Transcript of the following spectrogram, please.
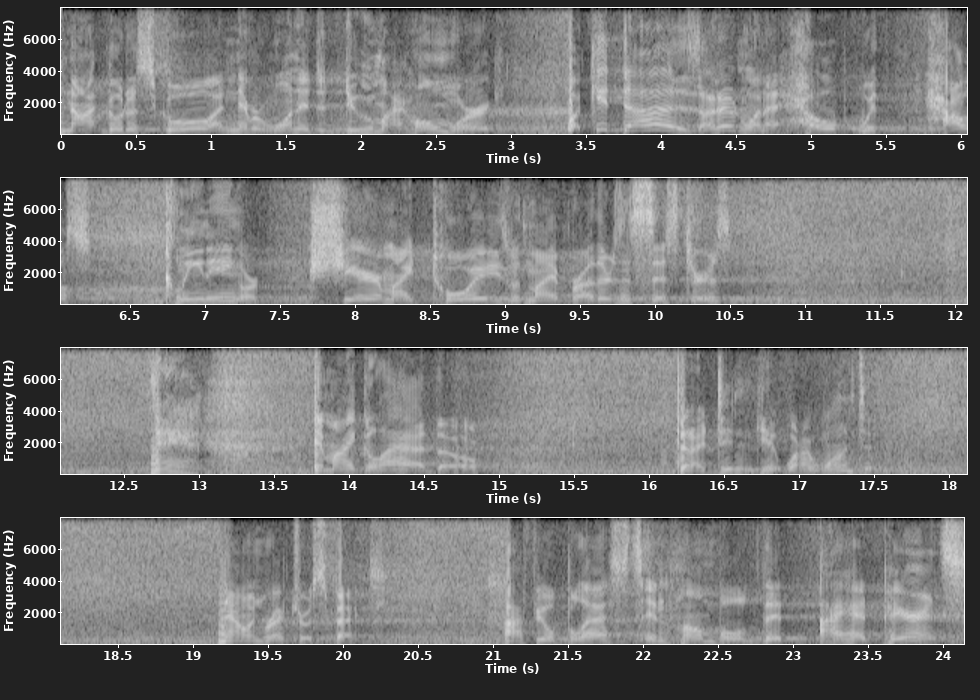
not go to school. I never wanted to do my homework. What kid does? I didn't want to help with house cleaning or share my toys with my brothers and sisters. Man, am I glad, though, that I didn't get what I wanted. Now, in retrospect, I feel blessed and humbled that I had parents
